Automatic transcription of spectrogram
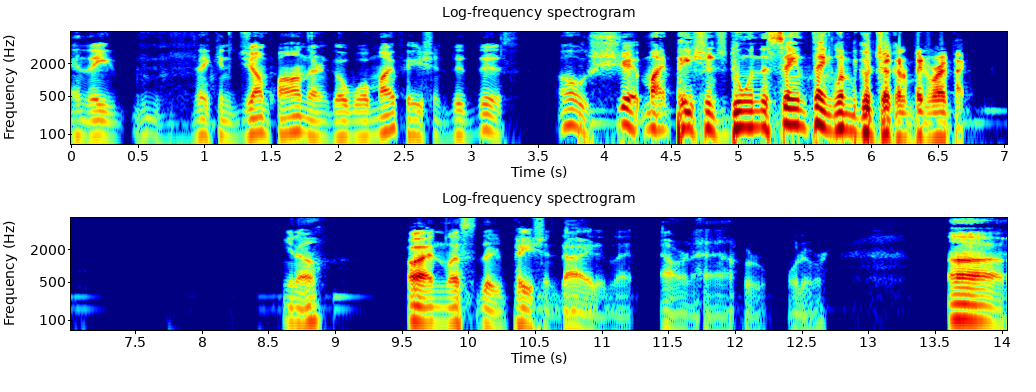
and they they can jump on there and go, "Well, my patient did this." Oh shit, my patient's doing the same thing. Let me go check it. I'll be right back. You know, uh, unless the patient died in that hour and a half or whatever. Uh,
